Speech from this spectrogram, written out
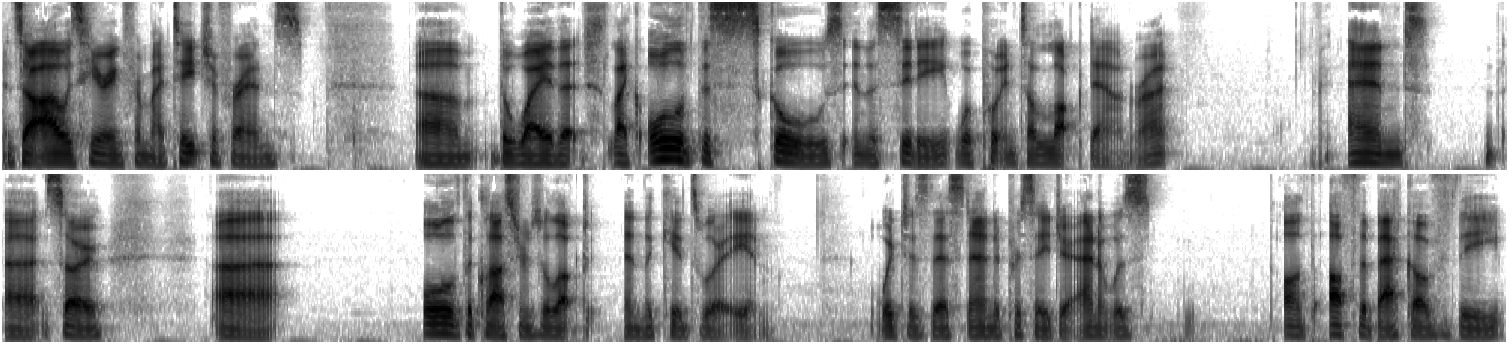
and so i was hearing from my teacher friends um, the way that like all of the schools in the city were put into lockdown right and uh, so uh, all of the classrooms were locked and the kids were in, which is their standard procedure, and it was off the back of the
